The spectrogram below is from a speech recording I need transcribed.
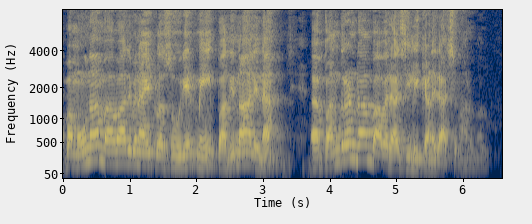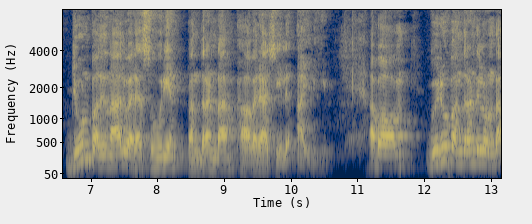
അപ്പം മൂന്നാം ഭാവാധിപനായിട്ടുള്ള സൂര്യൻ മെയ് പതിനാലിന് പന്ത്രണ്ടാം ഭാവരാശിയിലേക്കാണ് രാശി മാറുന്നത്. ജൂൺ പതിനാല് വരെ സൂര്യൻ പന്ത്രണ്ടാം ഭാവരാശിയിൽ ആയിരിക്കും. അപ്പോൾ ഗുരു പന്ത്രണ്ടിലുണ്ട്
